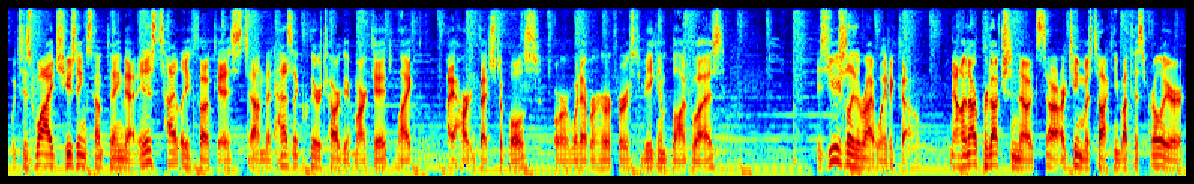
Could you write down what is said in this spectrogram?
Which is why choosing something that is tightly focused, um, that has a clear target market, like I Heart Vegetables or whatever her first vegan blog was, is usually the right way to go. Now, in our production notes, our, team was talking about this earlier.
